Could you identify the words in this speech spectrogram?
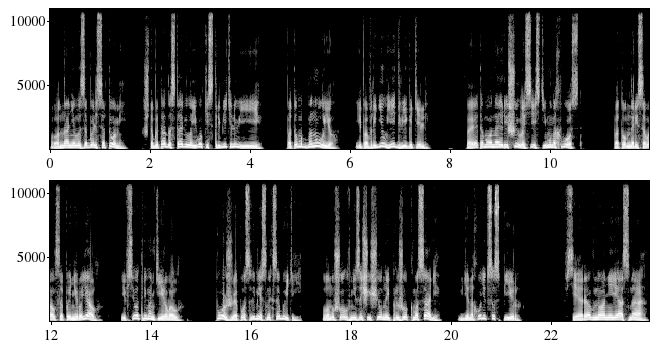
Он нанял Изабель Сатоми, чтобы та доставила его к истребителю ИИ, потом обманул ее и повредил ей двигатель. Поэтому она и решила сесть ему на хвост. Потом нарисовался Пенни Роял и все отремонтировал. Позже, после местных событий, он ушел в незащищенный прыжок к Масаде, где находится Спир. Все равно не ясно.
